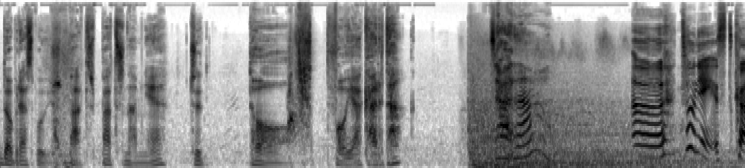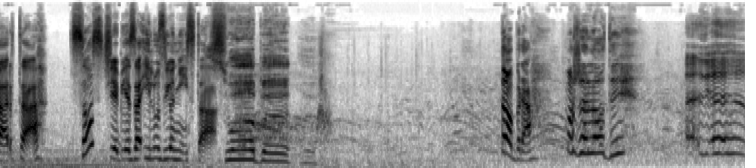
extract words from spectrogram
Dobra, spójrz, patrz, patrz na mnie. Czy to twoja karta? Tara! E, to nie jest karta. Co z ciebie za iluzjonista? Słabe. Dobra, może lody? E, e,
